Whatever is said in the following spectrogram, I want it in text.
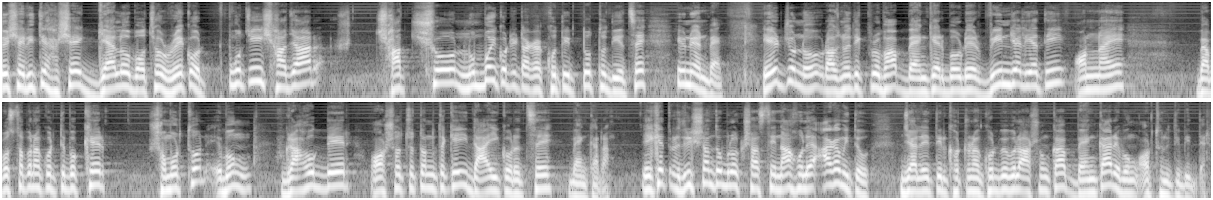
দেশের ইতিহাসে গেল বছর রেকর্ড পঁচিশ হাজার সাতশো নব্বই কোটি টাকা ক্ষতির তথ্য দিয়েছে ইউনিয়ন ব্যাংক। এর জন্য রাজনৈতিক প্রভাব ব্যাংকের বোর্ডের ঋণ জালিয়াতি, অন্যায় ব্যবস্থাপনা কর্তৃপক্ষের সমর্থন এবং গ্রাহকদের অসচেতনতাকেই দায়ী করেছে ব্যাংকাররা। এক্ষেত্রে দৃষ্টান্তমূলক শাস্তি না হলে আগামীতেও জালিয়াতির ঘটনা ঘটবে বলে আশঙ্কা ব্যাংকার এবং অর্থনীতিবিদদের।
